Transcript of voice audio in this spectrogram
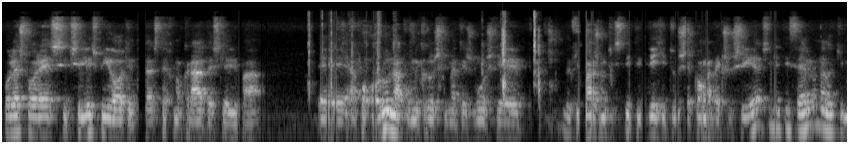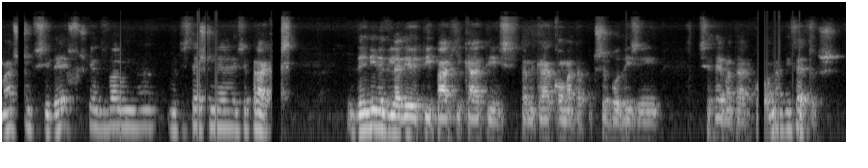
πολλές φορές υψηλής ποιότητας, τεχνοκράτες κλπ. Ε, αποχωρούν από μικρούς σχηματισμούς και δοκιμάζουν τη, την τύχη τους σε κόμματα εξουσίας, γιατί θέλουν να δοκιμάσουν τις ιδέες τους και να τις, βάλουν, να τις θέσουν σε πράξη. Δεν είναι δηλαδή ότι υπάρχει κάτι στα μικρά κόμματα που τους εμποδίζει σε θέματα αρχών, αντιθέτως.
